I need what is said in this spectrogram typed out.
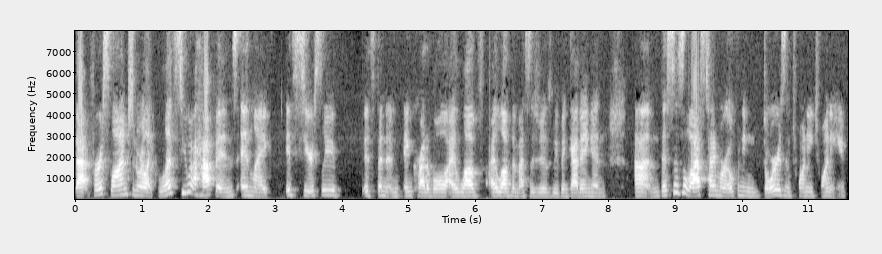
that first launch and we're like, let's see what happens. And like, it's seriously it's been incredible. I love I love the messages we've been getting, and um, this is the last time we're opening doors in 2020.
